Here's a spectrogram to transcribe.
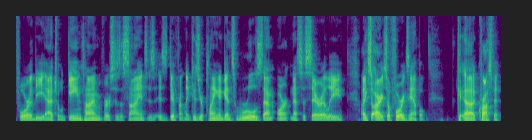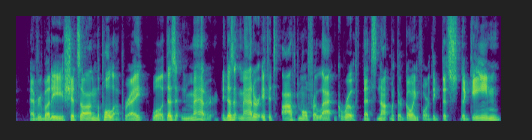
for the actual game time versus the science is is different like because you're playing against rules that aren't necessarily like so all right so for example uh, crossfit everybody shits on the pull up right? Well it doesn't matter. It doesn't matter if it's optimal for lat growth. That's not what they're going for. The the, the game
